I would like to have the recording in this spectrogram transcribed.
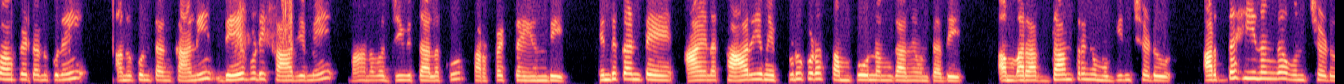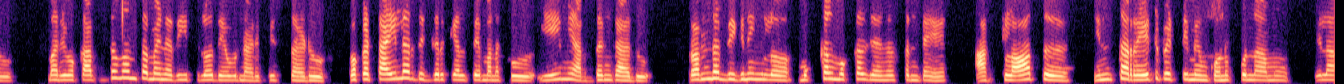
పర్ఫెక్ట్ అనుకుని అనుకుంటాం కానీ దేవుడి కార్యమే మానవ జీవితాలకు పర్ఫెక్ట్ అయ్యింది ఎందుకంటే ఆయన కార్యం ఎప్పుడు కూడా సంపూర్ణంగానే ఉంటది. మరి అర్ధాంతరంగా ముగించడు అర్ధహీనంగా ఉంచడు. మరి ఒక అర్థవంతమైన రీతిలో దేవుడు నడిపిస్తాడు. ఒక టైలర్ దగ్గరికి వెళ్తే మనకు ఏమి అర్థం కాదు. ఫ్రమ్ ద బిగినింగ్లో ముక్కలు ముక్కలు చేసేస్తుంటే ఆ క్లాత్ ఇంత రేటు పెట్టి మేము కొనుక్కున్నాము. ఇలా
